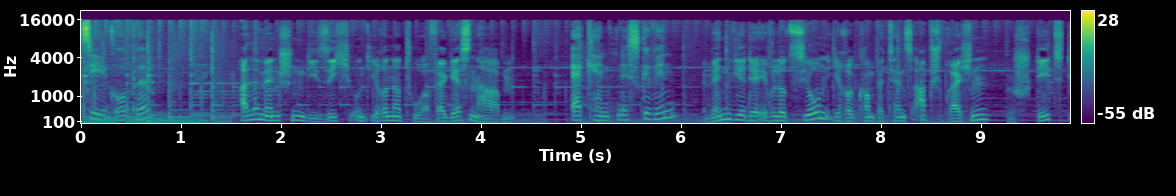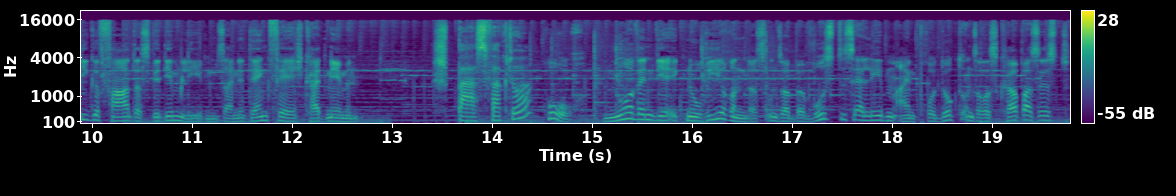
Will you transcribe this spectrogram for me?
Zielgruppe. Alle Menschen, die sich und ihre Natur vergessen haben. Erkenntnisgewinn? Wenn wir der Evolution ihre Kompetenz absprechen, besteht die Gefahr, dass wir dem Leben seine Denkfähigkeit nehmen. Spaßfaktor? Hoch. Nur wenn wir ignorieren, dass unser bewusstes Erleben ein Produkt unseres Körpers ist,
